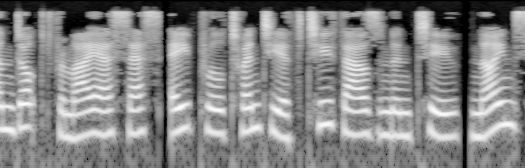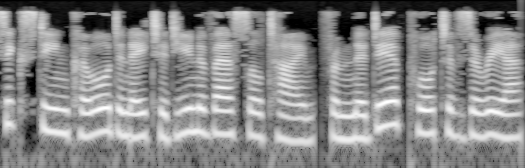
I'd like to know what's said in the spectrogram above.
Undocked from ISS, April 20, 2002, 9:16 Coordinated Universal Time from Nadir Port of Zarya.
